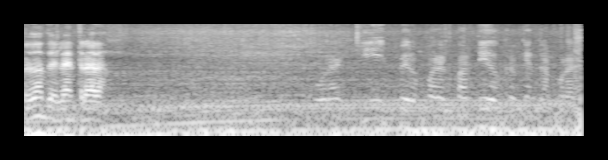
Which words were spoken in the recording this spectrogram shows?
¿Por dónde es la entrada? Por aquí, pero para el partido creo que entran por aquí.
